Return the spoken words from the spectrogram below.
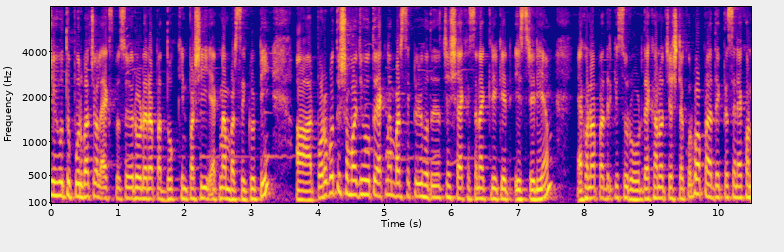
যেহেতু পূর্বাচল এক্সপ্রেসওয়ে রোডের আপনার দক্ষিণ পাশেই এক নম্বর সেক্টরটি আর পরবর্তী সময় যেহেতু এক নাম্বার সেক্টরই হতে যাচ্ছে শেখ হাসিনা ক্রিকেট স্টেডিয়াম। এখন আপনাদের কিছু রোড দেখানোর চেষ্টা করব। আপনারা দেখতেছেন এখন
